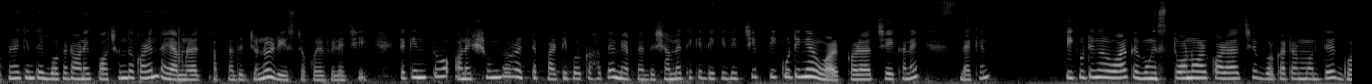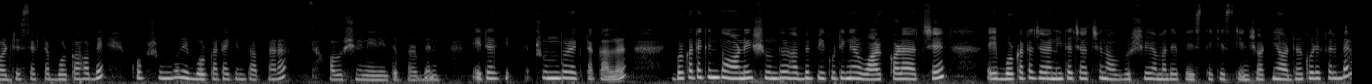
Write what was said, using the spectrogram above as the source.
আপনারা কিন্তু এই বোরকাটা অনেক পছন্দ করেন, তাই আমরা আপনাদের জন্য রেজিস্টার করে ফেলেছি। এটা কিন্তু অনেক সুন্দর একটা পার্টি বোরকা হবে। আমি আপনাদের সামনে থেকে দেখিয়ে দিচ্ছি। পিকুটিংয়ের ওয়ার্ক করা আছে এখানে। দেখেন। পিকুটিংয়ের ওয়ার্ক এবং স্টোন ওয়ার্ক করা আছে। বোরকাটার মধ্যে গর্জেস একটা বোরকা হবে। খুব সুন্দর এই বোরকাটা কিন্তু আপনারা অবশ্যই নিয়ে নিতে পারবেন। এটা সুন্দর একটা কালার। বোরকাটা কিন্তু অনেক সুন্দর হবে। পিকুটিংয়ের ওয়ার্ক করা আছে। এই বোরকাটা যারা নিতে চাচ্ছেন অবশ্যই আমাদের পেজ থেকে স্ক্রিনশট নিয়ে অর্ডার করে ফেলবেন।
